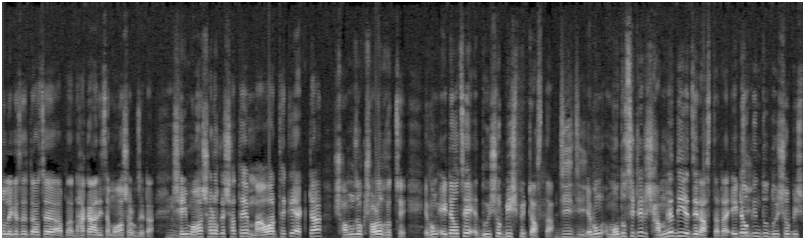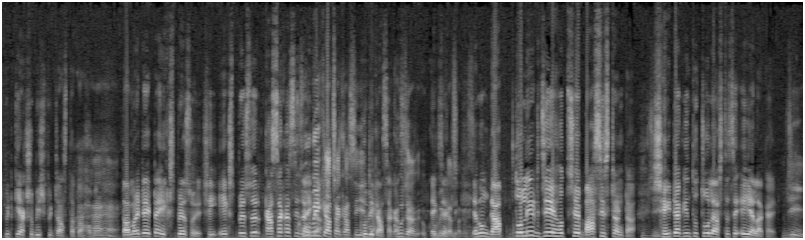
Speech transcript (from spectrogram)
চলে গেছে এটা হচ্ছে আপনার ঢাকা আরিসা মহাসড়ক যেটা। সেই মহাসড়কের সাথে মাওয়ার থেকে একটা সংযোগ সড়ক হচ্ছে এবং এটা হচ্ছে দুইশো বিশ ফিট রাস্তা। জি জি। এবং মধু সিটির সামনে দিয়ে যে রাস্তাটা এটাও কিন্তু দুইশো বিশ ফিট কি একশো বিশ ফিট রাস্তাটা হবে। হ্যাঁ, হ্যাঁ। তার মানে এটা একটা এক্সপ্রেস ওয়ে সেই এক্সপ্রেস ওয়ের কাছাকাছি খুবই কাছাকাছি। খুবই কাছাকাছি। এবং গাবতলির যে হচ্ছে বাস স্ট্যান্ডটা। সেইটা কিন্তু চলে আসতেছে এই এলাকায়। জি।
